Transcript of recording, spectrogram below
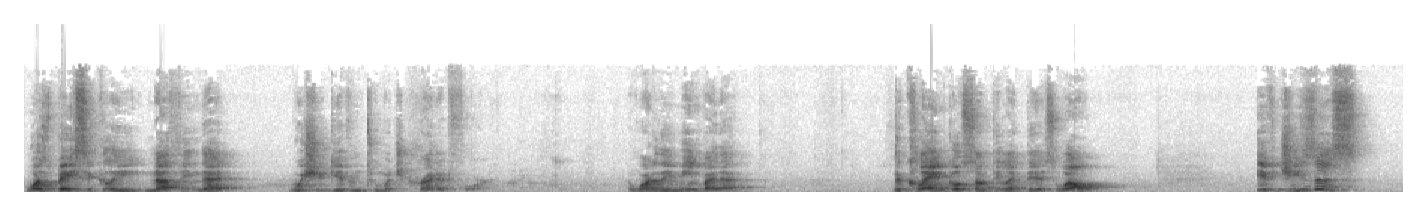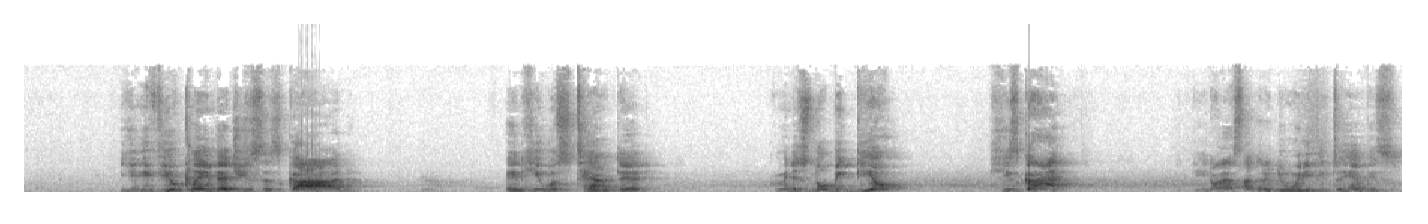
was basically nothing that we should give him too much credit for. what do they mean by that? The claim goes something like this Well, if Jesus, if you claim that Jesus is God and he was tempted, I mean, it's no big deal. He's God. You know, that's not going to do anything to him. He's,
